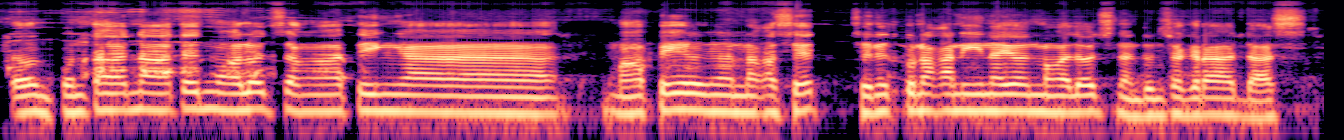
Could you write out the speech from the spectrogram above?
Ayun, puntahan natin mga lods ang ating ah, mga pair na nakaset. Sinet ko na kanina yon mga lods, nandun sa gradas.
